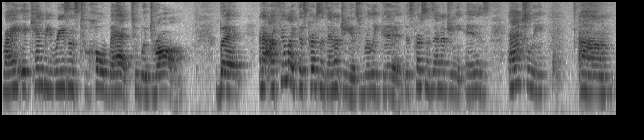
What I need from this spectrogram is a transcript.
right? It can be reasons to hold back, to withdraw. But, and I feel like this person's energy is really good. This person's energy is actually um,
